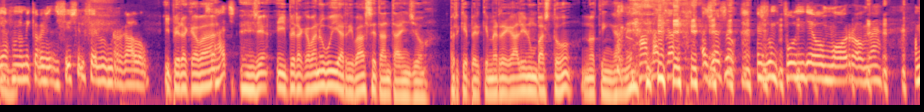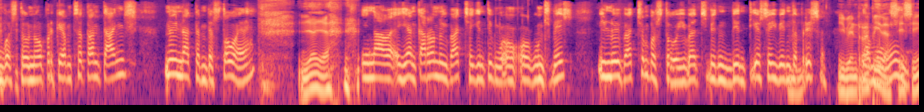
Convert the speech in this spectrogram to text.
ja és una mica més difícil fer un regalo. I per acabar, Saps? eh, i per acabar no vull arribar als 70 anys jo, perquè perquè me regalin un bastó no tinc ganes. Home, això, això és, un, és un punt d'humor, home. Amb bastó no, perquè amb 70 anys no he anat amb bastó, eh? ja, ja. I, anava, i encara no hi vaig, eh? i en tinc al- alguns més, i no hi vaig amb bastó, i vaig ben, ben tiesa i ben de pressa. I ben ràpida, sí, sí.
